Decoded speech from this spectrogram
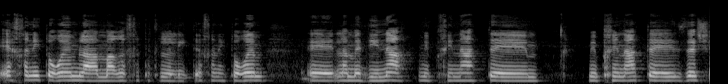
איך אני תורם למערכת הכללית, איך אני תורם אה, למדינה מבחינת, אה, מבחינת אה, זה ש...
